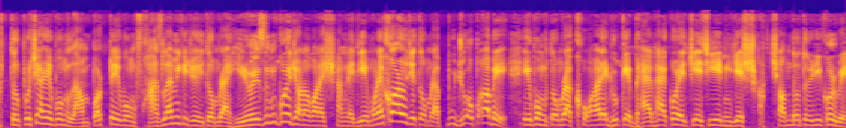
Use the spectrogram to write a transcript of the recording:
আত্মপ্রচার এবং লাম্পট্য এবং ফাজলামিকে যদি তোমরা হিরোইজম করে জনগণের সামনে দিয়ে মনে করো যে তোমরা পুজো পাবে এবং তোমরা খোঁয়ারে ঢুকে ভ্যা ভ্যা করে চেঁচিয়ে নিজের স্বাচ্ছন্দ্য তৈরি করবে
